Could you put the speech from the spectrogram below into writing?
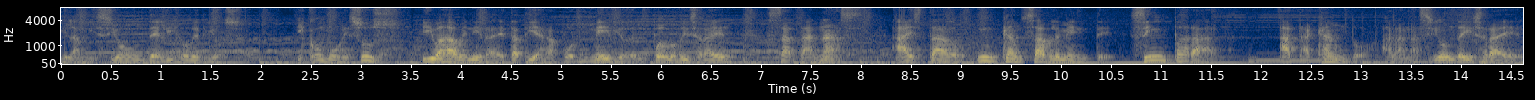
y la misión del Hijo de Dios. Y como Jesús iba a venir a esta tierra por medio del pueblo de Israel, Satanás ha estado incansablemente, sin parar, atacando a la nación de Israel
